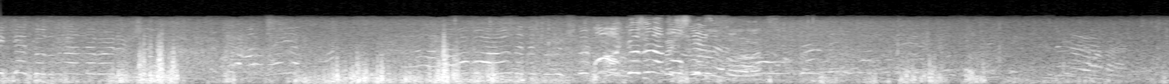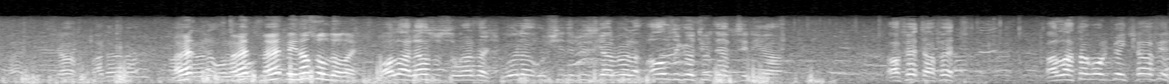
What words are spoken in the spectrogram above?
ilk kez gözümün önünde böyle bir şey oldu. Ama bu arada da sürüştü. Aa gözüne toz girdi. Mehmet, Mehmet, Mehmet Bey nasıl oldu olay? Vallahi nasıl olsun kardeş? Böyle uşidi rüzgar böyle aldı götürdü hepsini ya. Afet afet. Allah'tan korkmayan kafir.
